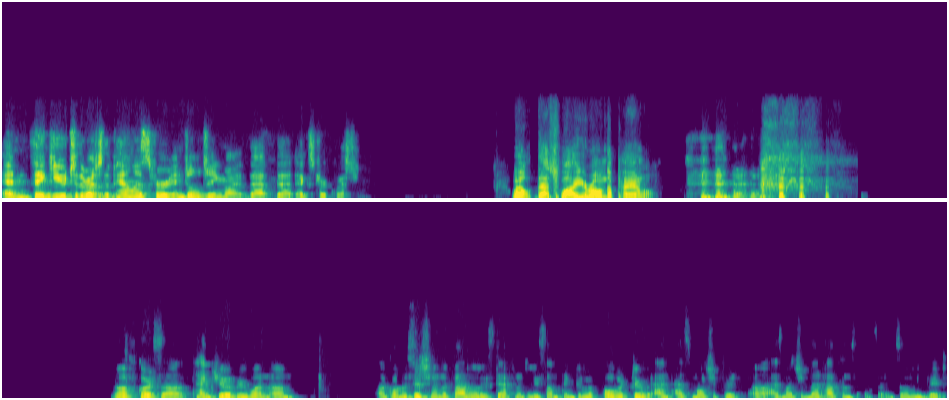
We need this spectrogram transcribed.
And thank you to the rest of the panelists for indulging my that that extra question. Well, that's why you're on the panel. Of course, uh, thank you, everyone. Um, a conversation on the panel is definitely something to look forward to, and as much of it, uh, as much of that happens, it's, it's only great.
